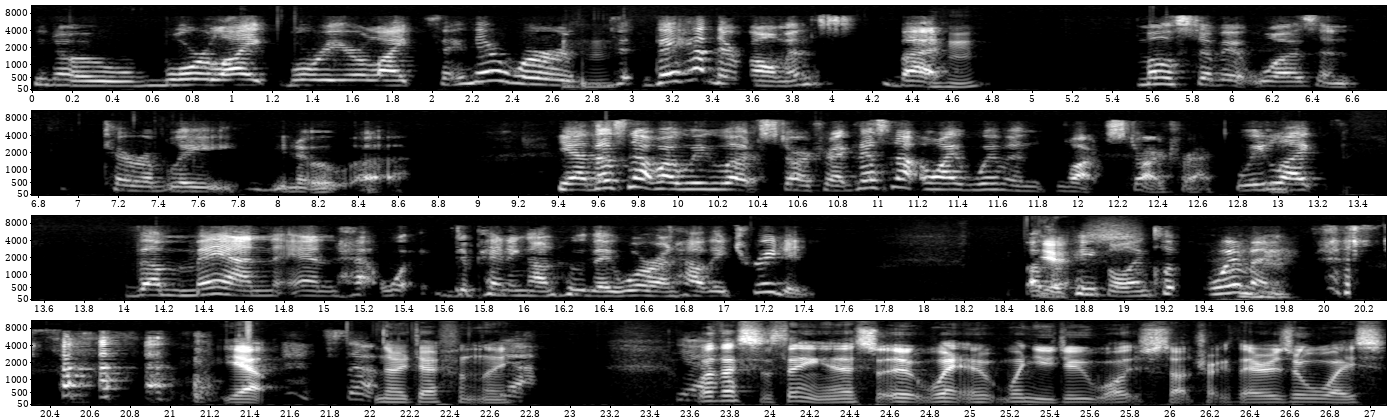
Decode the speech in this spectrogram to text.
you know, warlike, warrior-like thing. There were, Mhm. th- they had their moments, but Mhm. most of it wasn't terribly, you know. Uh, yeah, that's not why we watch Star Trek. That's not why women watch Star Trek. We like the men and how, depending on who they were and how they treated other Yes. people, including women. Yeah. So No, definitely. yeah, yeah. Well, that's the thing. That's, uh, when, uh, when you do watch Star Trek, there is always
